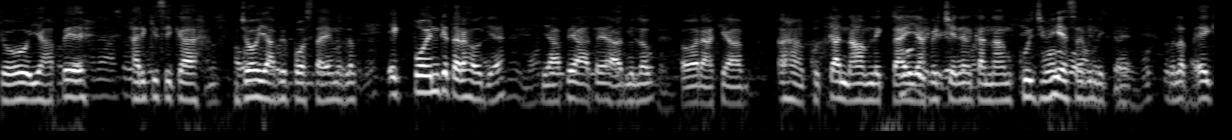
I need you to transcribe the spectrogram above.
तो यहाँ पे हर किसी का जो यहाँ पे पहुँचता है मतलब एक पॉइंट की तरह हो गया यहाँ पे आते हैं आदमी लोग और आके आप खुद का नाम लिखता है या फिर चैनल का नाम कुछ भी ऐसा भी लिखता है। मतलब एक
